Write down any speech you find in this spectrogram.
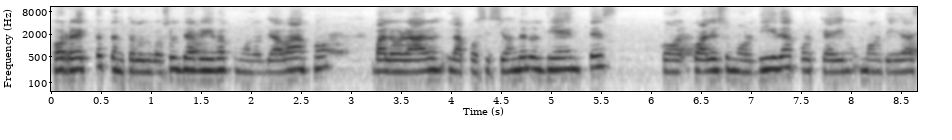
correcta, tanto los huesos de arriba como los de abajo, valorar la posición de los dientes, cuál es su mordida, porque hay mordidas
